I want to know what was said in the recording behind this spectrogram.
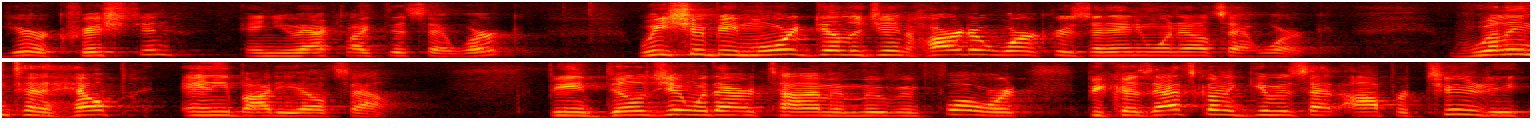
you're a Christian and you act like this at work? We should be more diligent, harder workers than anyone else at work, willing to help anybody else out being diligent with our time and moving forward because that's going to give us that opportunity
